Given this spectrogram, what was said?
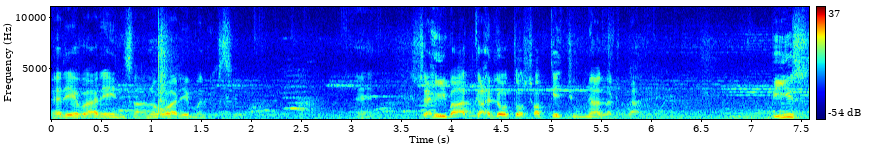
अरे वारे इंसानों, वारे मनुष्य। हैं? सही बात कह दो तो सबके चूना लगता है। 20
